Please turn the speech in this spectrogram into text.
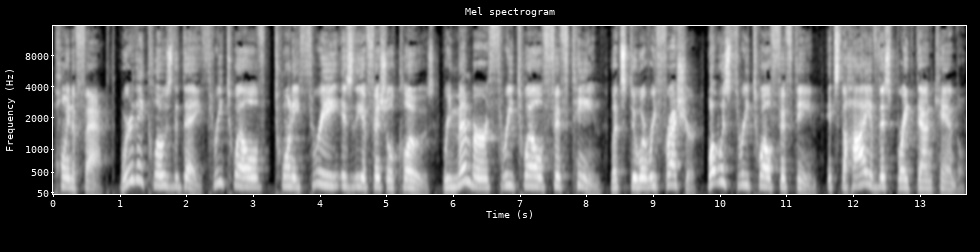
point of fact. Where they close the day, 312.23 is the official close. Remember 312.15. Let's do a refresher. What was 312.15? It's the high of this breakdown candle.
